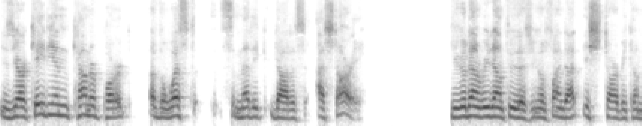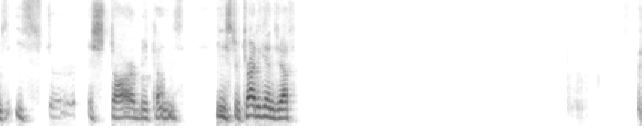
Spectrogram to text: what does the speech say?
is the Akkadian counterpart of the West Semitic goddess Astarte. You go down, read down through this, you're going to find out Ishtar becomes Easter. Ishtar becomes Easter. Try it again, Jeff.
